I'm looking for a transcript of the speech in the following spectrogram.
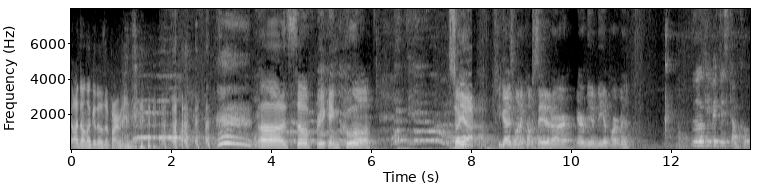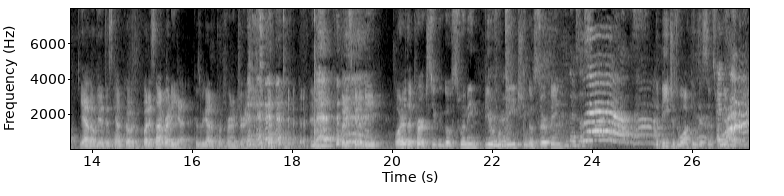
Oh, don't look at those apartments. oh, it's so freaking cool. So yeah, if you guys want to come stay at our Airbnb apartment, We'll give you discount code. yeah, there'll be a discount code, but it's not ready yet because we got to put furniture in. but it's gonna be. What are the perks? You can go swimming, beautiful mm-hmm. beach. You can go surfing. There's a The beach is walking distance from And- the apartment.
